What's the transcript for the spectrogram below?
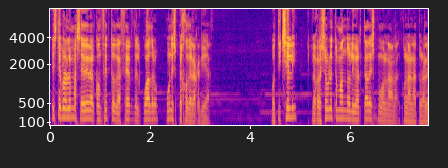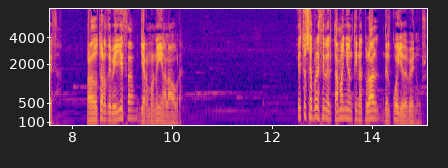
este problema se debe al concepto de hacer del cuadro un espejo de la realidad. Botticelli lo resuelve tomando libertades con la naturaleza, para dotar de belleza y armonía a la obra. Esto se aprecia en el tamaño antinatural del cuello de Venus,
